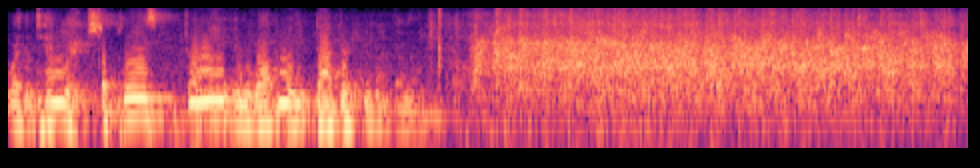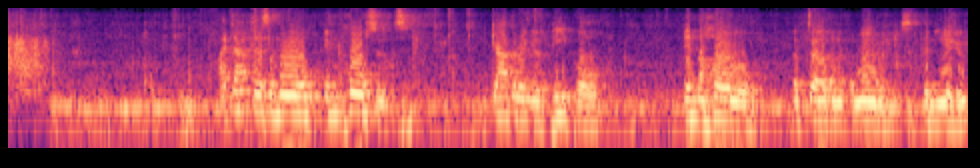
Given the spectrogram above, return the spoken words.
more than 10 years. So please join me in welcoming Dr. Hugh Montgomery. I doubt there's a more important gathering of people in the whole of Durban at the moment than you.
